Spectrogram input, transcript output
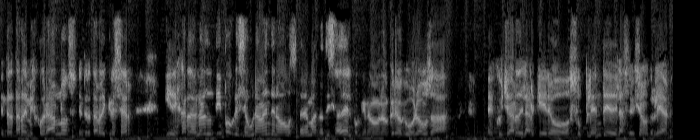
en tratar de mejorarlos, en tratar de crecer y dejar de hablar de un tipo que seguramente no vamos a tener más noticias de él, porque no, no creo que volvamos a, escuchar del arquero suplente de la selección australiana.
